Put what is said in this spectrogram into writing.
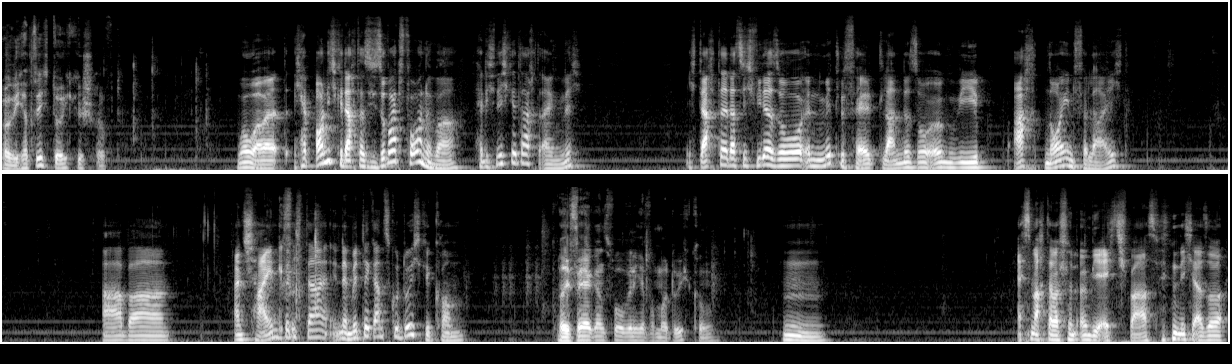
Also ich hab's nicht durchgeschafft. Wow, aber ich habe auch nicht gedacht, dass ich so weit vorne war. Hätte ich nicht gedacht eigentlich. Ich dachte, dass ich wieder so im Mittelfeld lande, so irgendwie 8, 9 vielleicht. Aber anscheinend bin ich da in der Mitte ganz gut durchgekommen. Also ich wäre ja ganz froh, wenn ich einfach mal durchkomme. Hm. Es macht aber schon irgendwie echt Spaß, finde ich. Also,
